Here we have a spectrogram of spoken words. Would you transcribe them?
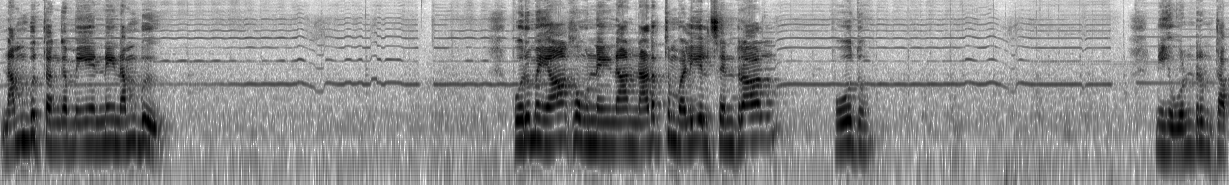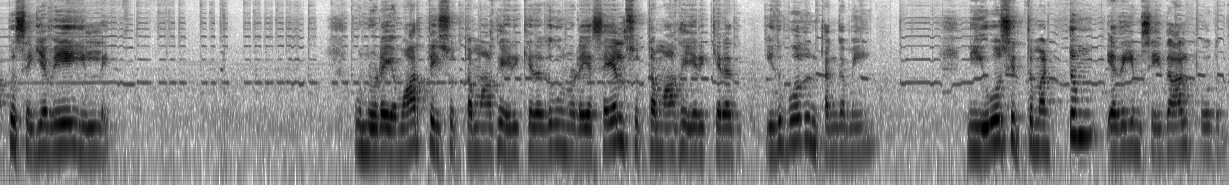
நம்பு தங்கமே என்னை நம்பு. பொறுமையாக உன்னை நான் நடத்தும் வழியில் சென்றால் போதும். நீ ஒன்றும் தப்பு செய்யவே இல்லை. உன்னுடைய வார்த்தை சுத்தமாக இருக்கிறது உன்னுடைய செயல் சுத்தமாக இருக்கிறது. இது போதும் தங்கமே. நீ யோசித்து மட்டும் எதையும் செய்தால் போதும்.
